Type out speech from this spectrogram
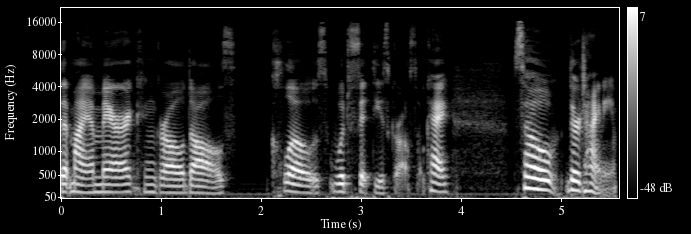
that my American Girl dolls clothes would fit these girls, okay? So they're tiny.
